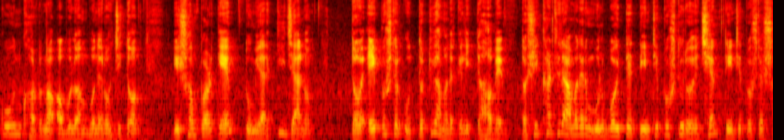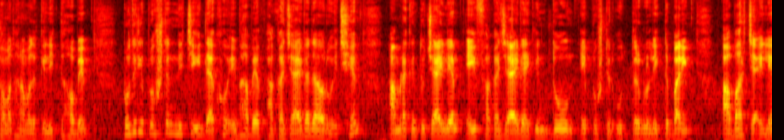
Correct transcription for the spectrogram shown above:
কোন ঘটনা অবলম্বনে রচিত? এ সম্পর্কে তুমি আর কি জানো? তো এই প্রশ্নের উত্তরটিও আমাদেরকে লিখতে হবে। তো শিক্ষার্থীরা, আমাদের মূল বইতে তিনটি প্রশ্ন রয়েছে। তিনটি প্রশ্নের সমাধান আমাদেরকে লিখতে হবে। প্রতিটি প্রশ্নের নিচেই দেখো, এভাবে ফাঁকা জায়গা দেওয়া রয়েছে। আমরা কিন্তু চাইলে এই ফাঁকা জায়গায় কিন্তু এই প্রশ্নের উত্তরগুলো লিখতে পারি। আবার চাইলে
